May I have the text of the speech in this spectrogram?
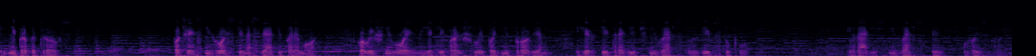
Дніпропетровськ. Почесні гості на святі перемоги, колишні воїни, які пройшли по Дніпров'ям гіркі трагічні верстви відступу і радісні верстви визволення.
